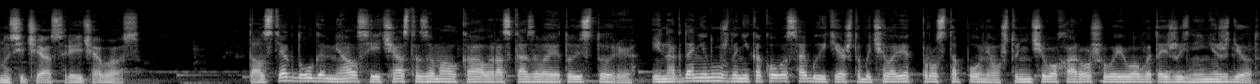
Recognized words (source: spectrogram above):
но сейчас речь о вас». Толстяк долго мялся и часто замолкал, рассказывая эту историю. Иногда не нужно никакого события, чтобы человек просто понял, что ничего хорошего его в этой жизни не ждет.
